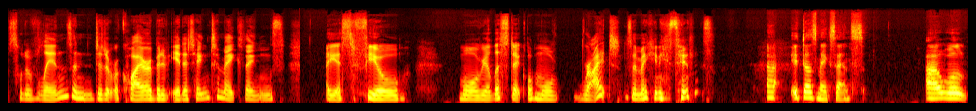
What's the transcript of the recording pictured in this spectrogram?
sort of lens? And did it require a bit of editing to make things, I guess, feel more realistic or more right? Does that make any sense? Uh, it does make sense. I will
